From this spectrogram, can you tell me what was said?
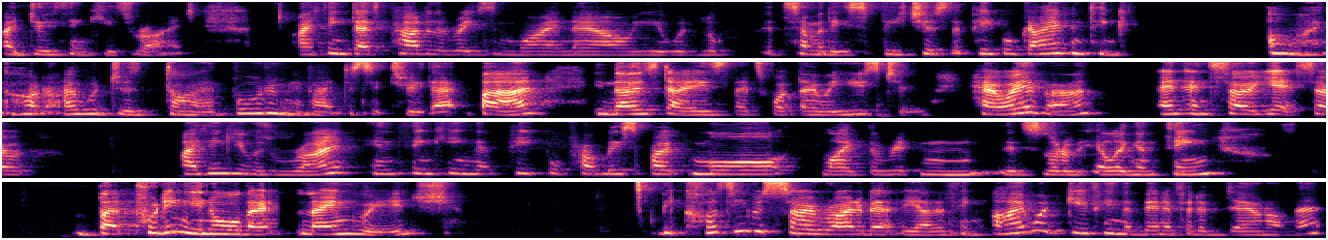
I do think he's right. I think that's part of the reason why now you would look at some of these speeches that people gave and think oh my god i would just die of boredom if i had to sit through that but in those days that's what they were used to however and and so yeah so I think he was right in thinking that people probably spoke more like the written, this sort of elegant thing. But putting in all that language, because he was so right about the other thing, I would give him the benefit of doubt on that.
